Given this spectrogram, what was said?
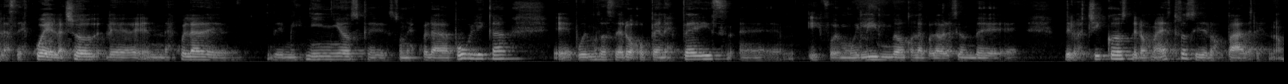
las escuelas. Yo en la escuela de, de, mis niños, que es una escuela pública, eh, pudimos hacer Open Space eh, y fue muy lindo con la colaboración de, de los chicos, de los maestros y de los padres, ¿no?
